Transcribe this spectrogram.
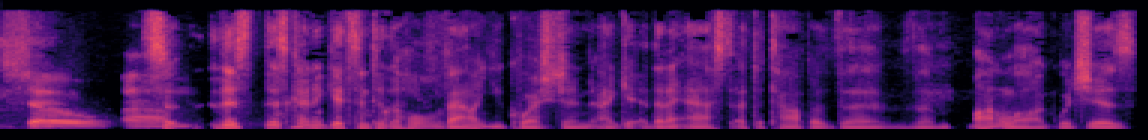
So, um, so this this kind of gets into the whole value question I get that I asked at the top of the the monologue, which is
